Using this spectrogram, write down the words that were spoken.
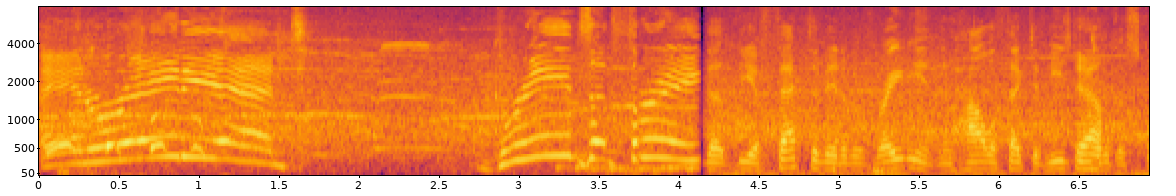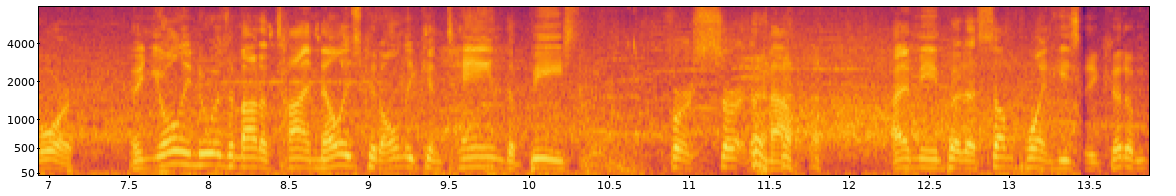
And Radiant Greens a three. The, the effect of it with Radiant and how effective he's been yeah. able to score. I mean, you only knew his amount of time. Mellies could only contain the beast for a certain amount. I mean, but at some point he's... He could have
